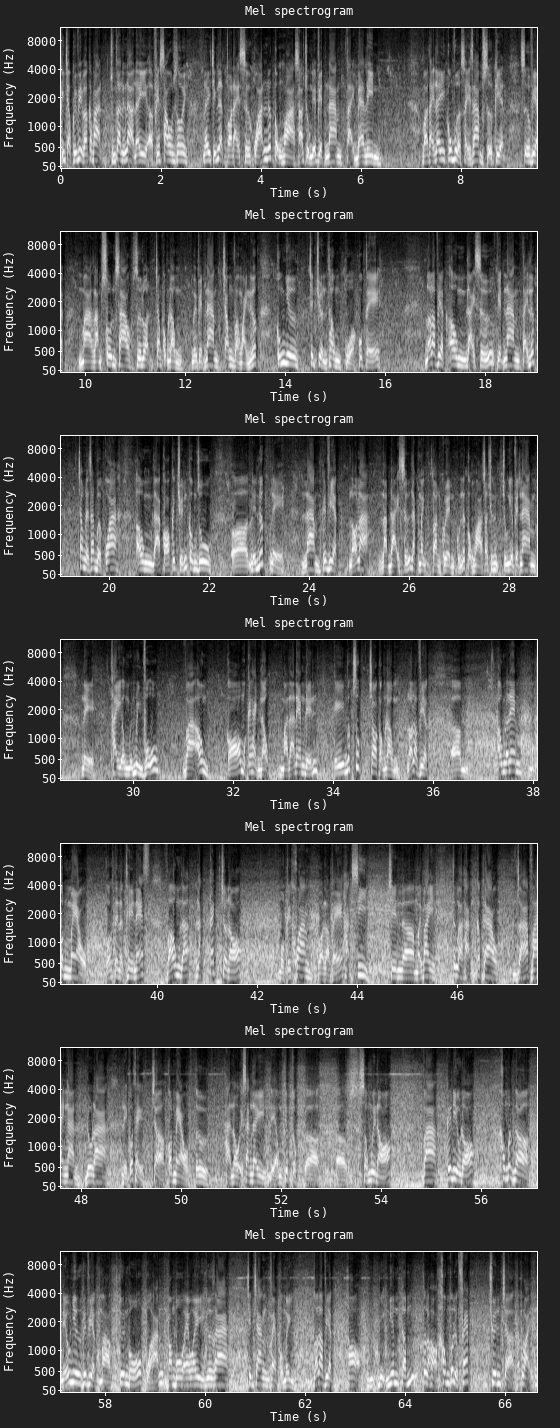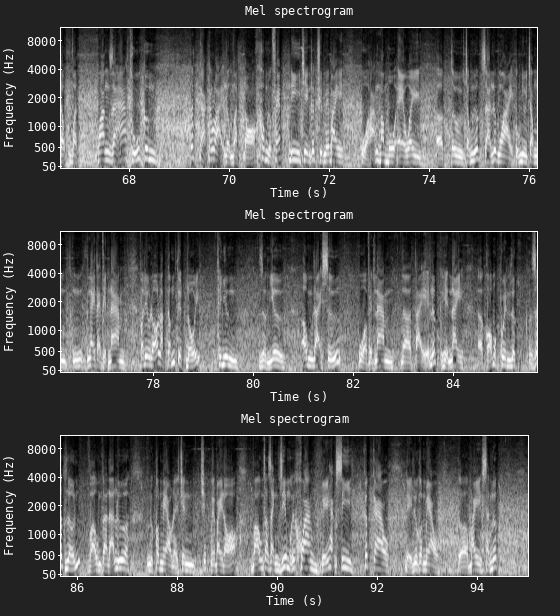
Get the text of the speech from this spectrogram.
Kính chào quý vị và các bạn. Chúng ta đứng ở đây ở phía sau tôi. Đây chính là tòa đại sứ quán nước Cộng hòa xã chủ nghĩa Việt Nam tại Berlin. Và tại đây cũng vừa xảy ra một sự kiện, sự việc mà làm xôn xao dư luận trong cộng đồng người Việt Nam trong và ngoài nước cũng như trên truyền thông của quốc tế. Đó là việc ông đại sứ Việt Nam tại Đức trong thời gian vừa qua ông đã có cái chuyến công du uh, đến Đức để làm cái việc đó là làm đại sứ đặc mệnh toàn quyền của nước Cộng hòa xã hội chủ nghĩa Việt Nam để thay ông Nguyễn Minh Vũ. Và ông có một cái hành động mà đã đem đến cái bức xúc cho cộng đồng đó là việc uh, ông đã đem một con mèo có tên là Thenes và ông đã đặt cách cho nó một cái khoang gọi là vé hạng C trên ờ, máy bay tức là hạng cấp cao giá vài ngàn đô la để có thể chở con mèo từ Hà Nội sang đây để ông tiếp tục uh, uh, sống với nó. Và cái điều đó không bất ngờ nếu như cái việc mà tuyên bố của hãng Bamboo Airways đưa ra trên trang web của mình đó là việc họ bị nghiêm cấm tức là họ không có được phép chuyên chở các loại động vật hoang dã thú cưng tất cả các loại động vật đó không được phép đi trên các chuyến máy bay của hãng Bamboo Airways uh, từ trong nước ra nước ngoài cũng như trong ừ, ngay tại Việt Nam. Và điều đó là cấm tuyệt đối. Thế nhưng dường như ông đại sứ của Việt Nam à, tại Đức hiện nay à, có một quyền lực rất lớn và ông ta đã đưa được con mèo này trên chiếc máy bay đó. Và ông ta dành riêng một cái khoang ghế hạng C cấp cao để đưa con mèo à, bay sang Đức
